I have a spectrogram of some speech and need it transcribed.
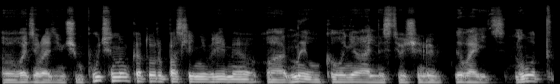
Владимировичем Путиным, который в последнее время о неоколониальности очень любит говорить. Ну вот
